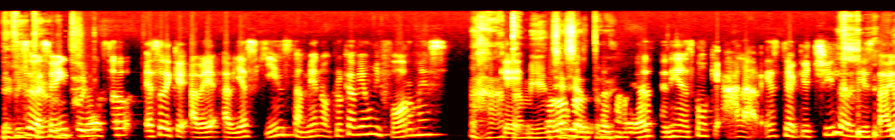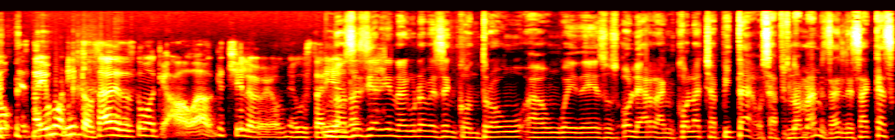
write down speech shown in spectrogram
definitivamente. se me hace bien curioso eso de que había, había skins también, o creo que había uniformes Ajá, también, sí, es cierto. Los tenían, es como que, ah, la bestia, qué chilo. Y está bien, está bien bonito, ¿sabes? Es como que, oh, wow, qué chilo, me gustaría. No, sé si alguien alguna vez encontró a un güey de esos o le arrancó la chapita. O sea, pues no mames, le sacas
